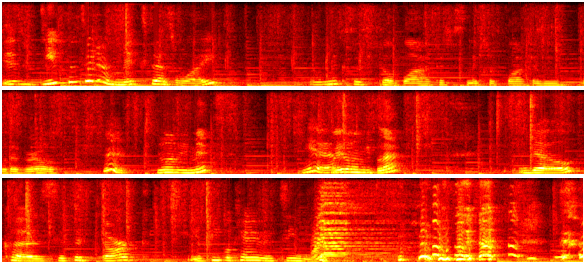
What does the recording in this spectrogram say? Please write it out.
is do you consider mixed as white? well, mixed is still black. It's just mixed with black and whatever else. Hmm. You want to be mixed? Yeah. Wait, you want to be black? No, because if it's dark, people can't even see me.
